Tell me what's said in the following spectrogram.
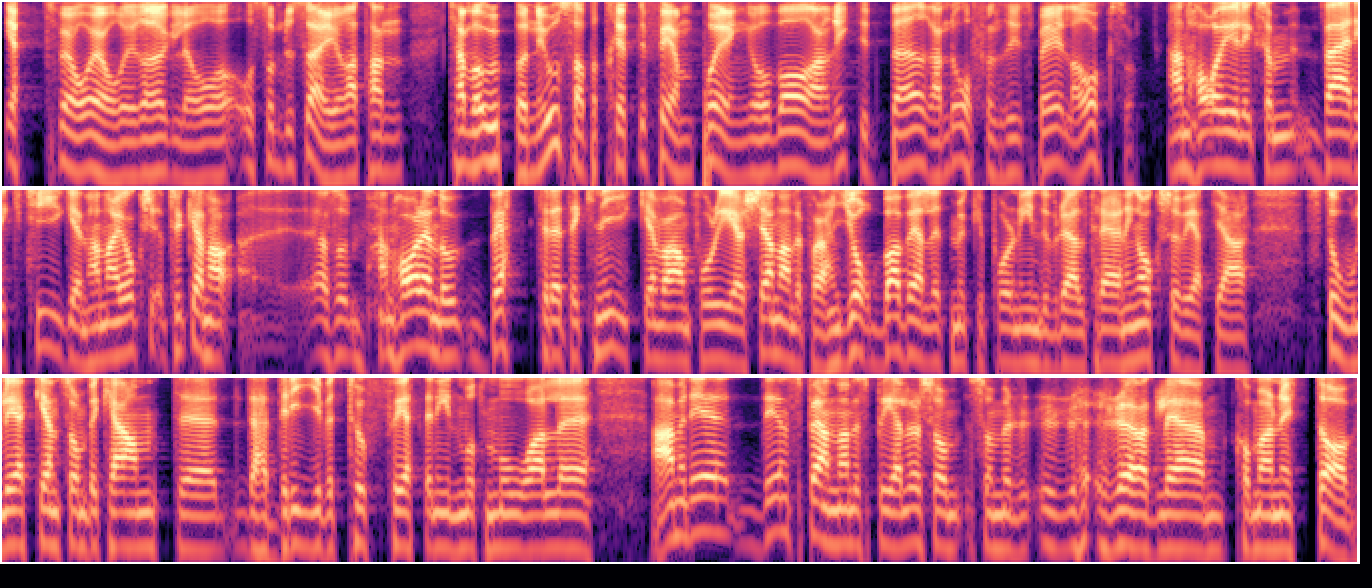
ett, två år i Rögle och, och, som du säger att han kan vara uppe och nosa på 35 poäng och vara en riktigt bärande offensiv spelare också. Han har ju liksom verktygen. Han har ju också, jag tycker han har, alltså, han har ändå bättre teknik än vad han får erkännande för. Han jobbar väldigt mycket på en individuell träning också vet jag. Storleken som bekant, eh, det här drivet, tuffheten in mot mål. Eh, ja, men det, det är en spännande spelare som, som Rögle kommer att ha nytta av.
